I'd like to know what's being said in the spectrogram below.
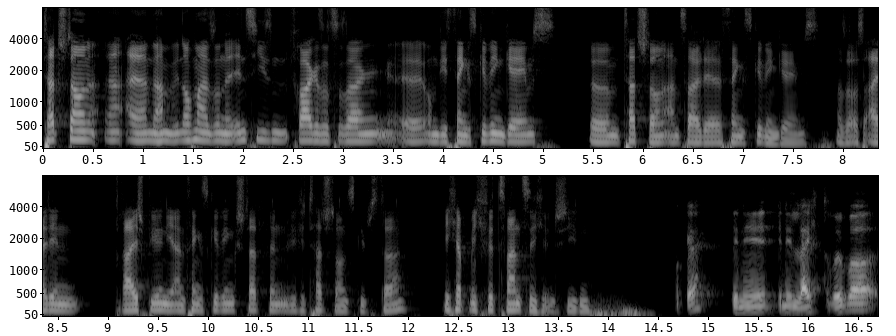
Touchdown, äh, äh, haben wir nochmal so eine In-Season-Frage sozusagen äh, um die Thanksgiving Games, ähm, Touchdown-Anzahl der Thanksgiving Games. Also aus all den drei Spielen, die an Thanksgiving stattfinden, wie viele Touchdowns gibt's da? Ich habe mich für 20 entschieden. Okay, bin ich, bin ich leicht drüber.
